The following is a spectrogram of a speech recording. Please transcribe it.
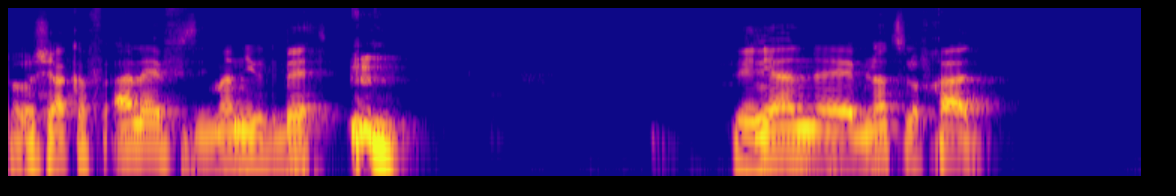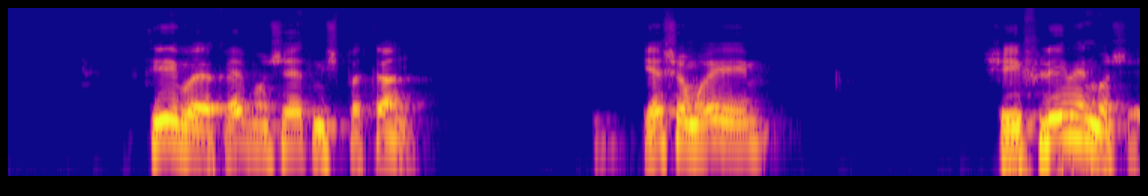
פרשה כ"א, סימן י"ב, לעניין אה, בנות צלופחד. טיב ויקרב משה את משפטן. יש אומרים שהפליא מן משה.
